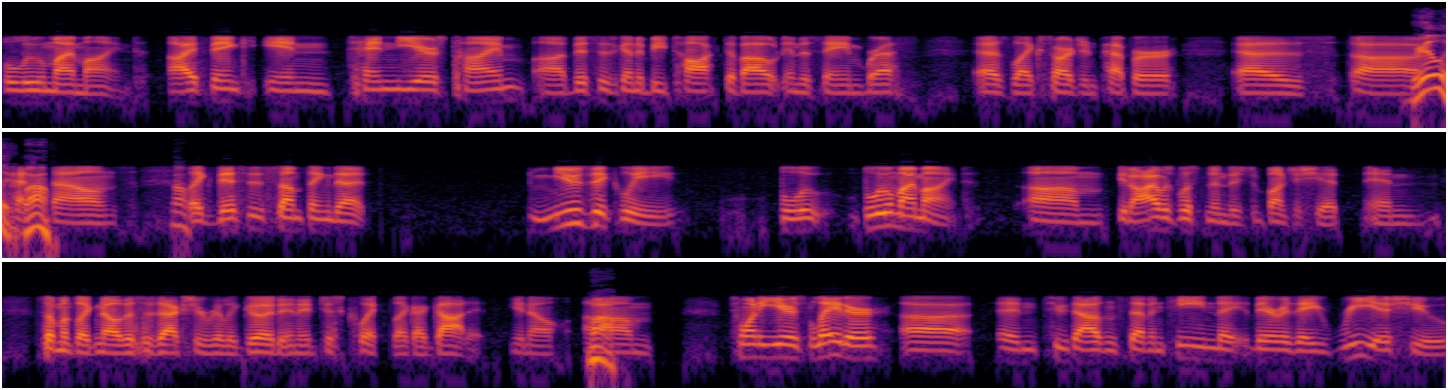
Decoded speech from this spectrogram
blew my mind. I think in 10 years' time, uh, this is going to be talked about in the same breath as like Sergeant Pepper, as uh, Really? Pet Wow. Sounds. Oh. Like this is something that musically blew blew my mind. Um, you know, I was listening to just a bunch of shit, and someone's like, "No, this is actually really good," and it just clicked. Like I got it. You know. Wow. Um, Twenty years later, uh, in 2017, they, there is a reissue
